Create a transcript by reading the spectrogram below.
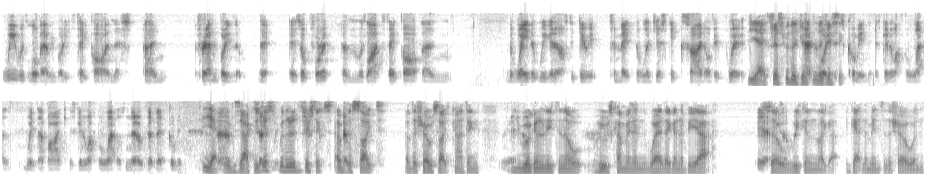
we would love everybody to take part in this, and for everybody that that is up for it and would like to take part, and the way that we're going to have to do it to make the logistics side of it work. yeah just with the logistics. coming is going to have to let us with their bike is going to have to let us know that they're coming. Yeah, um, exactly. so Just with the logistics of the site of the show site kind of thing, Yeah. we're going to need to know who's coming and where they're going to be at, Yeah, so exactly. we can like uh, get them into the show in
